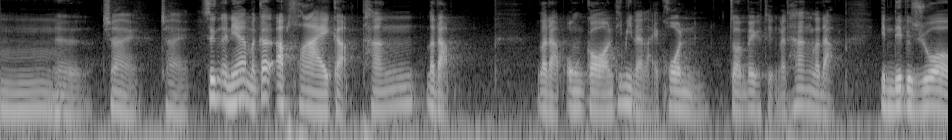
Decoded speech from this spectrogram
อืมเออใช่ใช่ซึ่งอันเนี้ยมันก็ apply กับทั้งระดับระดับองค์กรที่มีหลาย ๆ คน จนไปถึงกระทั่งระดับ individual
